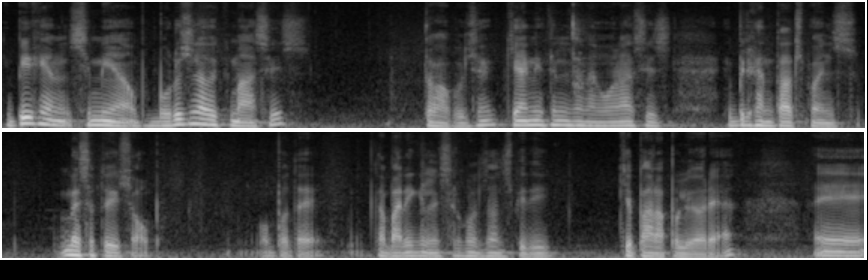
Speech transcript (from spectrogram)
υπήρχαν σημεία όπου μπορούσες να δοκιμάσεις το παπούτσια και αν ήθελες να τα αγοράσεις, υπήρχαν touch points μέσα από το e-shop. Οπότε τα παρήγγελνε, έρχονταν σπίτι και πάρα πολύ ωραία. Ε,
